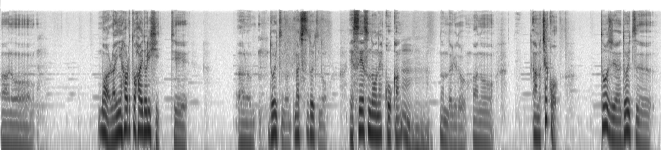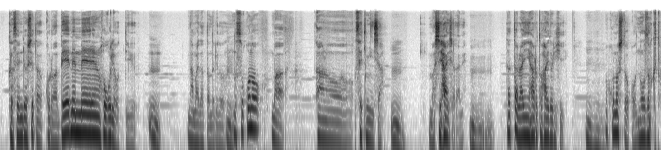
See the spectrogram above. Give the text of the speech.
あの、まあ、ラインハルト・ハイドリヒって、あの、ドイツの、ナチスドイツの SS のね、高官。うんうんなんだけど、あの、あのチェコ、当時はドイツが占領してた頃は、ベーメンメーレン保護領っていううん。うん。名前だったんだけど、うんそこの、まあ、あの、責任者、うん。まあ、支配者だね。うんうんだったらラインハルト・ハイドリヒ、うん。この人をこう除くと。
